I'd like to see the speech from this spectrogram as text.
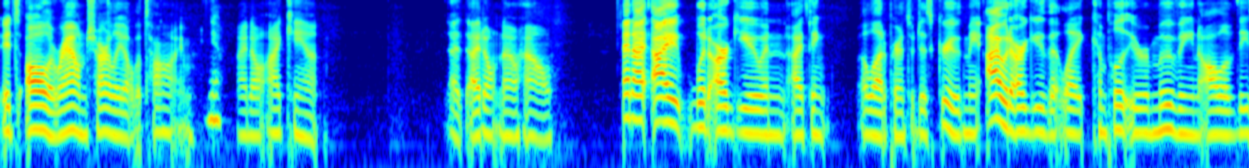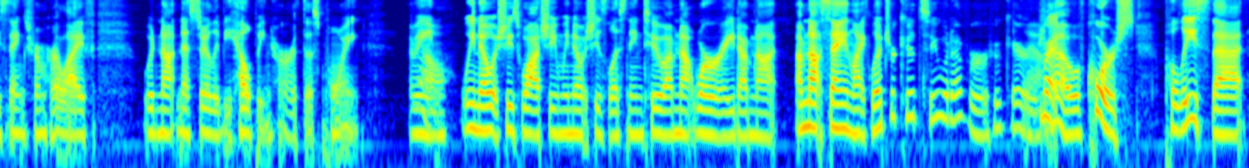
it's all around Charlie all the time. Yeah. I don't. I can't. I, I don't know how. And I I would argue, and I think a lot of parents would disagree with me. I would argue that like completely removing all of these things from her life would not necessarily be helping her at this point. I mean, No. we know what she's watching, we know what she's listening to. I'm not worried. I'm not I'm not saying like let your kids see whatever, who cares? Yeah. Right. No, of course, police that.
